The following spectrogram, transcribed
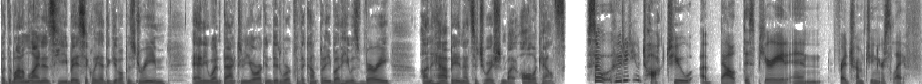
But the bottom line is he basically had to give up his dream and he went back to New York and did work for the company. But he was very unhappy in that situation by all accounts. So, who did you talk to about this period in Fred Trump Jr.'s life?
